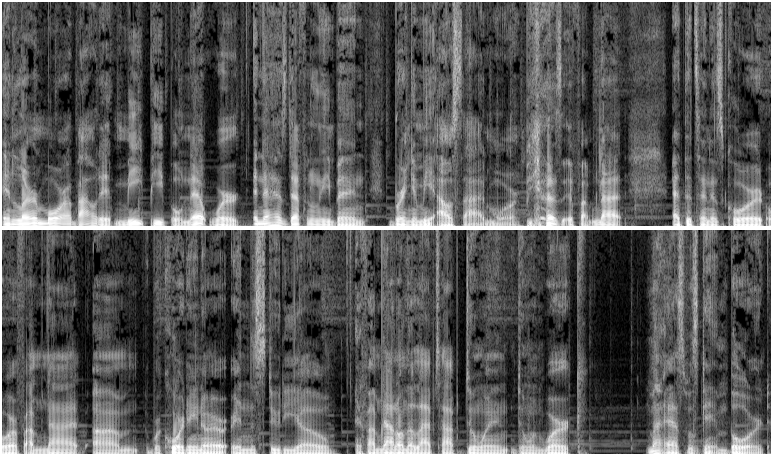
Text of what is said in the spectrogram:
and learn more about it, meet people, network. And that has definitely been bringing me outside more because if I'm not at the tennis court or if I'm not um, recording or in the studio, if I'm not on the laptop doing doing work, my ass was getting bored.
